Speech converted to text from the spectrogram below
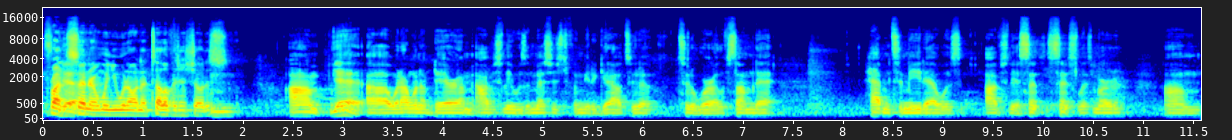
front and center when you went on a television show. This, Um, yeah, uh, when I went up there, um, obviously it was a message for me to get out to the to the world of something that happened to me that was obviously a sen- senseless murder, um,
